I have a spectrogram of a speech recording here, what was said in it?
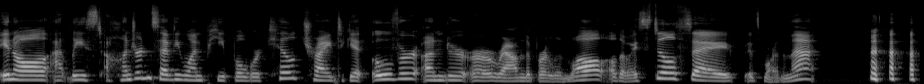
in all, at least 171 people were killed trying to get over, under, or around the Berlin Wall, although I still say it's more than that.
